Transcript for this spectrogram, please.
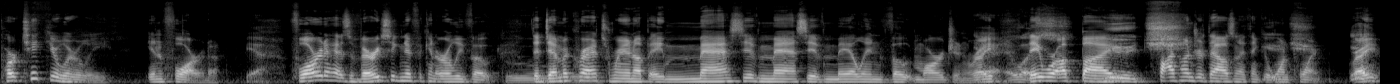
particularly in Florida. Yeah. Florida has a very significant early vote. The Democrats ran up a massive, massive mail-in vote margin, right? Yeah, it was they were up by five hundred thousand, I think, at one point, Yeah. right?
